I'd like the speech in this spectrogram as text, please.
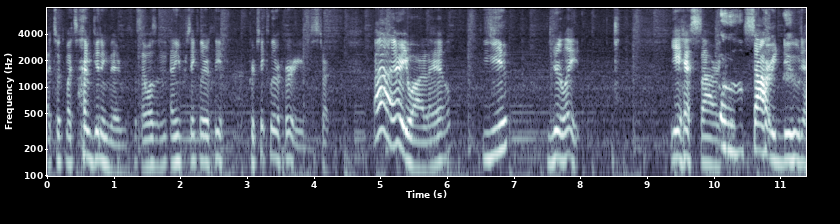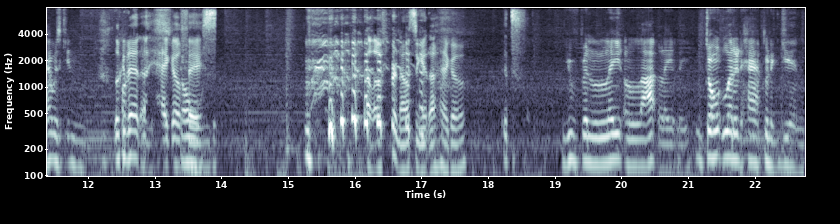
I took my time getting there because I wasn't in any particular particular hurry to start. Ah, there you are, Lale. Yeah, you're late. Yeah, sorry. Oh. Sorry, dude. I was getting. Look at that fucking Ahego stoned. face. I love pronouncing it Ahego. It's You've been late a lot lately. Don't let it happen again.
